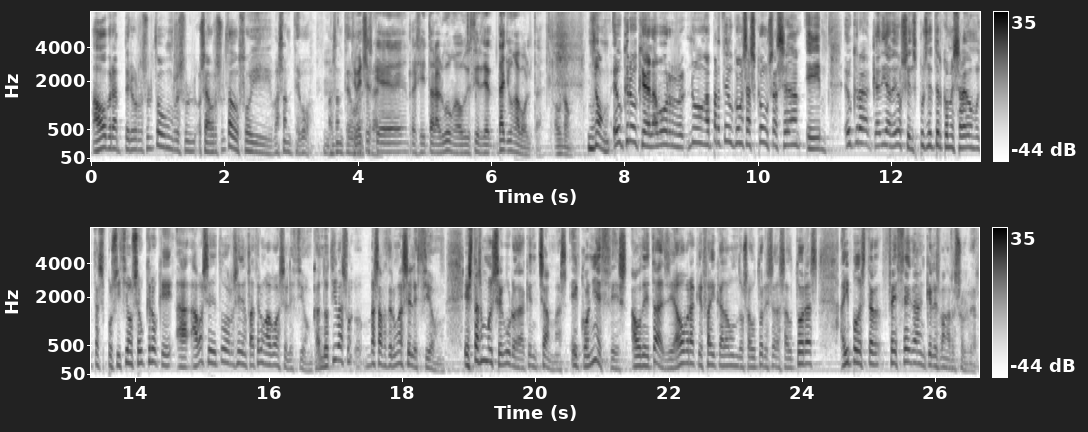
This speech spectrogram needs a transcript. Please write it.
a obra, pero resultou un resul, o sea, o resultado foi bastante bo, mm. bastante mm. bo. Tiveches que rexeitar algún ou dicirlle dalle unha volta ou non? Non, eu creo que a labor, non, aparte eu con esas cousas, eh, eh eu creo que a día de hoxe, despois de ter comenzado moitas exposicións, eu creo que a, a base de todo reside en facer unha boa selección. Cando ti vas, vas a facer unha selección, estás moi seguro da quen chamas e coñeces ao detalle a obra que fai cada un dos autores e das autoras, aí podes ter fe cega en que les van a resolver.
